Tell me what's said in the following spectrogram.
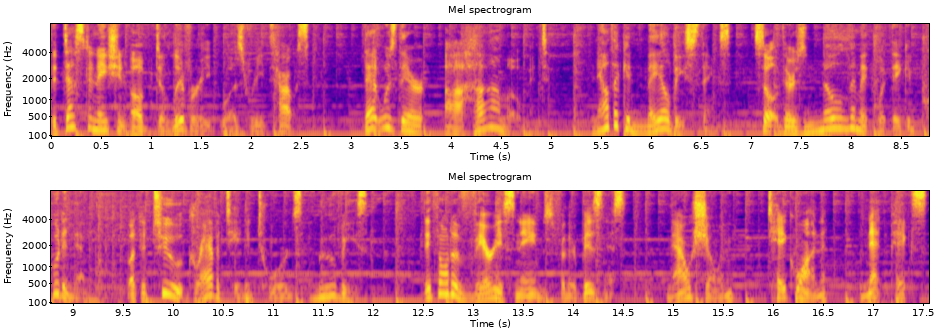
The destination of delivery was Reed's house. That was their aha moment. Now they can mail these things, so there's no limit what they could put in them, but the two gravitated towards movies. They thought of various names for their business, now showing Take One, NetPix,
